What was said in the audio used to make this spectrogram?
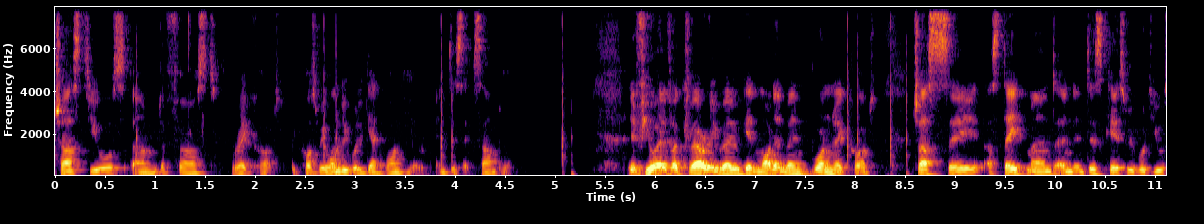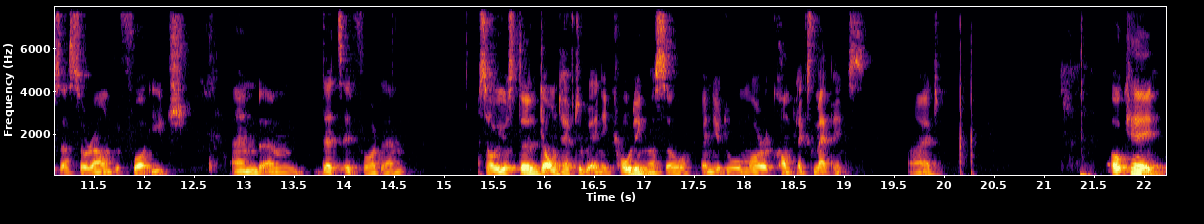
just use um, the first record because we only will get one here in this example. If you have a query where you get more than one record, just say a statement and in this case we would use a surround for each and um, that's it for them. So you still don't have to do any coding or so when you do more complex mappings, right? Okay,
